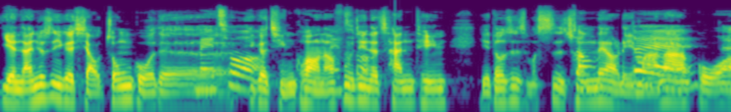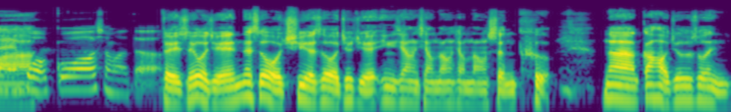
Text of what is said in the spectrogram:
俨然就是一个小中国的没错一个情况。然后附近的餐厅也都是什么四川料理、麻辣锅啊，火锅什么的。对，所以我觉得那时候我去的时候，我就觉得印象相当相当深刻。嗯那刚好就是说你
